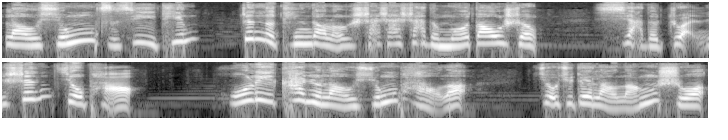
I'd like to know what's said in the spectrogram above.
老熊仔细一听，真的听到了沙沙沙的磨刀声，吓得转身就跑。狐狸看着老熊跑了，就去对老狼说：“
